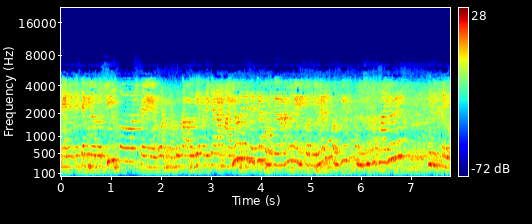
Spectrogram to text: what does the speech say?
he, tenido dos hijos, bueno, pues nunca podía, pero ya eran mayores, es decir, como que de repente me vi con dinero, con tiempo, con mis hijos mayores y dije,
